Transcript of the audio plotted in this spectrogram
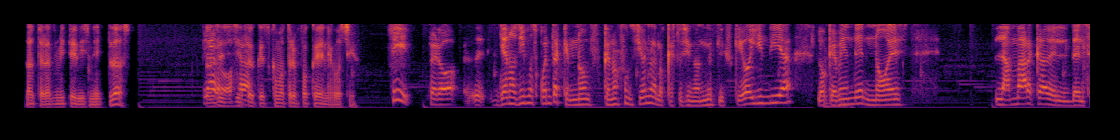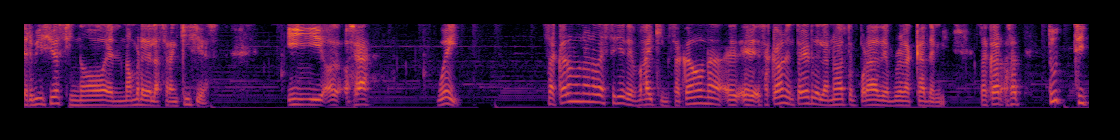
lo transmite Disney Plus. Entonces siento que es como otro enfoque de negocio. Sí, pero eh, ya nos dimos cuenta que no, que no funciona lo que está haciendo Netflix, que hoy en día lo que vende no es la marca del, servicio, sino el nombre de las franquicias. Y, o, sea, güey, sacaron una nueva serie de Vikings, sacaron, eh, eh, sacaron el trailer de la nueva temporada de Umbrella Academy, sacaron, o sea, tú, si,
